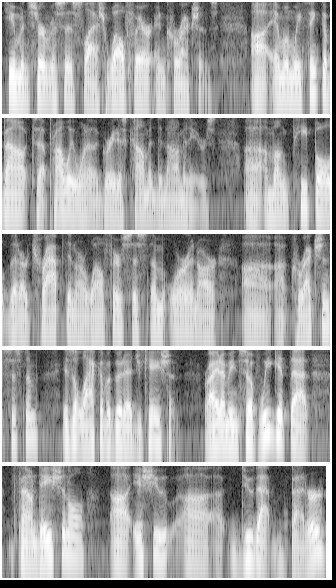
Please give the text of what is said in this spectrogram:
human services slash welfare, and corrections. Uh, and when we think about uh, probably one of the greatest common denominators uh, among people that are trapped in our welfare system or in our uh, uh, correction system is a lack of a good education, right? I mean, so if we get that foundational uh, issue, uh, do that better,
